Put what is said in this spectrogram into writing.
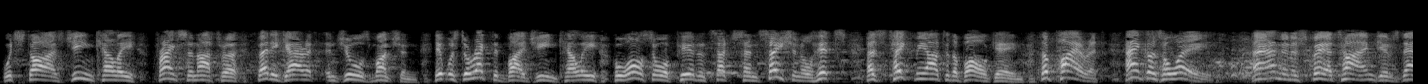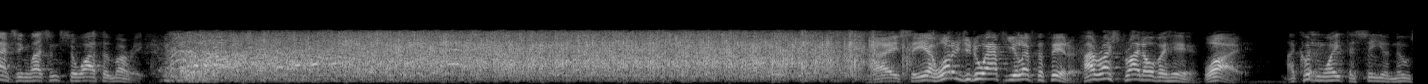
which stars Gene Kelly, Frank Sinatra, Betty Garrett, and Jules Munshin. It was directed by Gene Kelly, who also appeared in such sensational hits as Take Me Out to the Ball Game, The Pirate, Anchors Aweigh, and in his spare time gives dancing lessons to Arthur Murray. I see. And what did you do after you left the theater? I rushed right over here. Why? I couldn't wait to see your new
